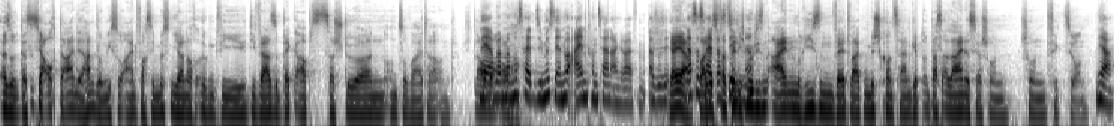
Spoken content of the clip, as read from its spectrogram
also das ist ja auch da in der Handlung nicht so einfach. Sie müssen ja noch irgendwie diverse Backups zerstören und so weiter. Und ich glaube Naja, aber man auch, muss halt, sie müssen ja nur einen Konzern angreifen. Also ja, ja, das ist weil halt es das tatsächlich Ding, nur ne? diesen einen riesen weltweiten Mischkonzern gibt und das allein ist ja schon, schon Fiktion. Ja.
